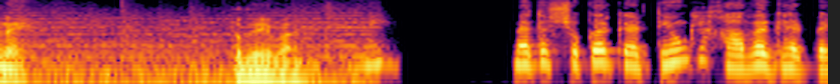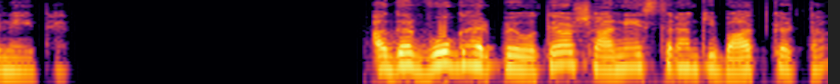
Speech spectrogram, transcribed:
नहीं। तुम नहीं मानती मम्मी, मैं तो शुक्र करती हूँ कि खावर घर पे नहीं थे। अगर वो घर पे होते और शानी इस तरह की बात करता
